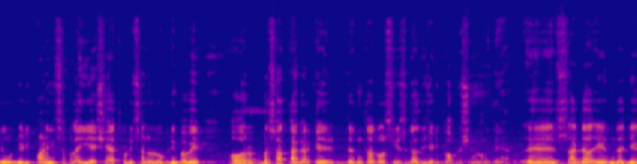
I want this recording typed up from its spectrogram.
ਨੂੰ ਜਿਹੜੀ ਪਾਣੀ ਦੀ ਸਪਲਾਈ ਹੈ, ਸ਼ਾਇਦ ਥੋੜੀ ਸਾਨੂੰ ਰੋਕਣੀ ਪਵੇ ਔਰ ਬਰਸਾਤਾਂ ਕਰਕੇ ਜਨਤਾ ਤੋਂ ਅਸੀਂ ਇਸ ਗੱਲ ਦੀ ਜਿਹੜੀ ਕੋਆਪਰੇਸ਼ਨ ਮੰਗਦੇ ਹਾਂ। ਸਾਡਾ ਇਹ ਹੁੰਦਾ ਜੇ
